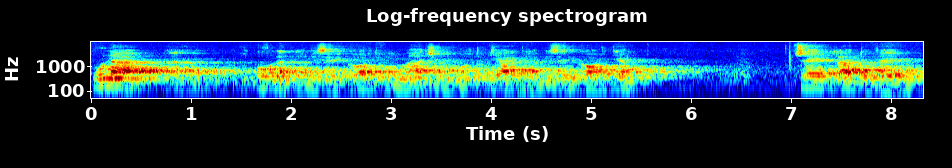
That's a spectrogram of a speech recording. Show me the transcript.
Una eh, icona della misericordia, un'immagine molto chiara della misericordia, c'è là dove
